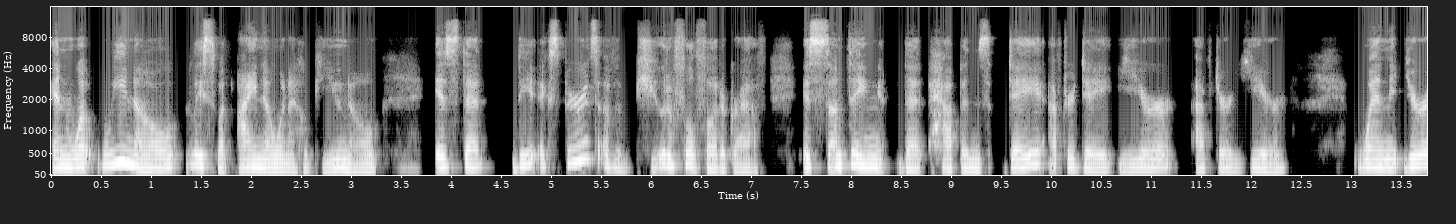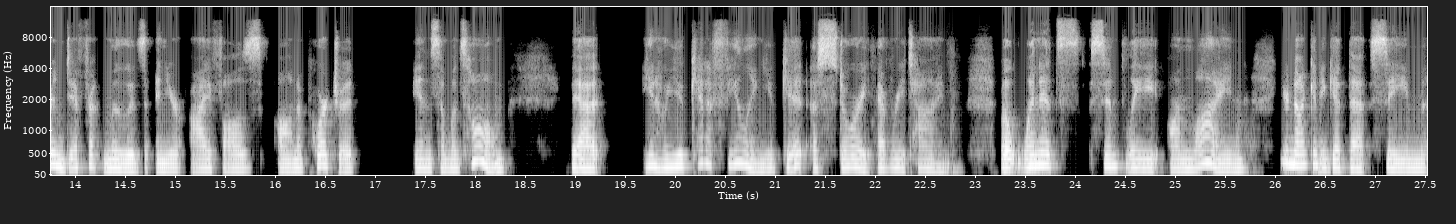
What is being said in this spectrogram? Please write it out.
And what we know, at least what I know, and I hope you know, mm-hmm. is that the experience of a beautiful photograph is something that happens day after day, year after year. When you're in different moods and your eye falls on a portrait in someone's home, that you know you get a feeling you get a story every time. But when it's simply online you're not going to get that same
